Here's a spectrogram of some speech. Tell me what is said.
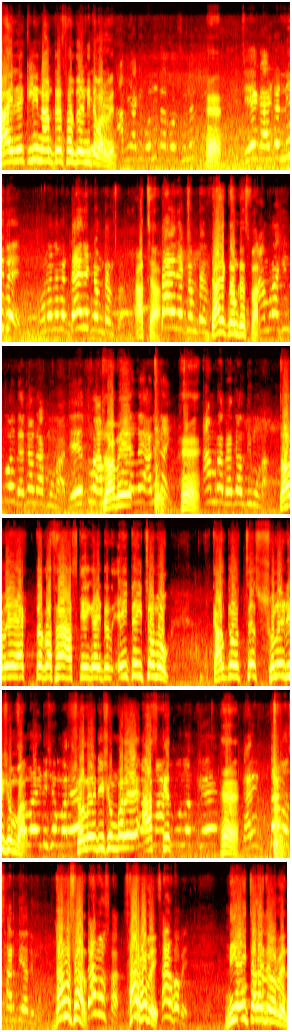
ডাইরেক্টলি নাম ট্রান্সফার করে নিতে পারবেন। আমি আগে বলি তারপর শুনেন। হ্যাঁ। যে গাড়িটা নিবে ওনার নামে ডাইরেক্ট নাম ট্রান্সফার আচ্ছা। ডাইরেক্ট নাম ট্রান্সফার ডাইরেক্ট নাম ট্রান্সফার আমরা কিন্তু ওই ভেজাল রাখব না। যেহেতু আমরা ভেজালে আনি নাই হ্যাঁ। আমরা ভেজাল দিব না। তবে একটা কথা আজকে এই গাড়িটার এইটাই চমক। কালকে হচ্ছে ষোলোই ডিসেম্বর। ষোলোই ডিসেম্বরে আজকে হ্যাঁ। দামও দামো স্যার স্যার হবে? নিয়েই চালাইতে পারবেন।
